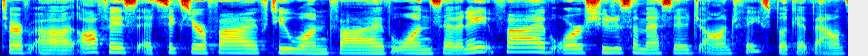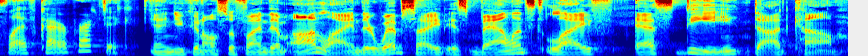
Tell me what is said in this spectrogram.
to our uh, office at 605 215 1785 or shoot us a message on Facebook at Balanced Life Chiropractic. And you can also find them online. Their website is balancedlifesd.com.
